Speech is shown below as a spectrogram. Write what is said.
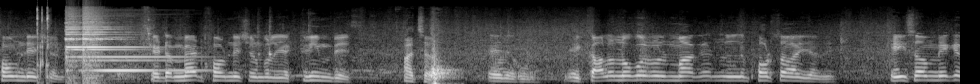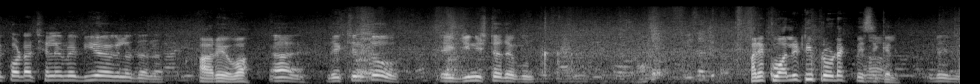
ফাউন্ডেশন এটা ম্যাট ফাউন্ডেশন বলে যায় ক্রিম বেস আচ্ছা। এই দেখুন। এই কালো লোগো মা ফর্সা হয়ে যাবে। এই সব মেয়েকে কটা ছেলে মেয়ে বিয়ে হয়ে গেল দাদা? আরে বাহ। হ্যাঁ দেখছেন তো? এই জিনিসটা দেখুন। মানে কোয়ালিটি প্রোডাক্ট বেসিক্যালি দেখুন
